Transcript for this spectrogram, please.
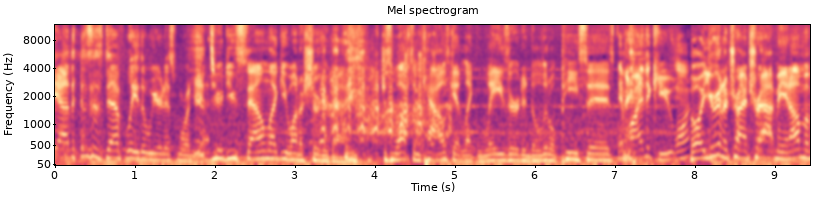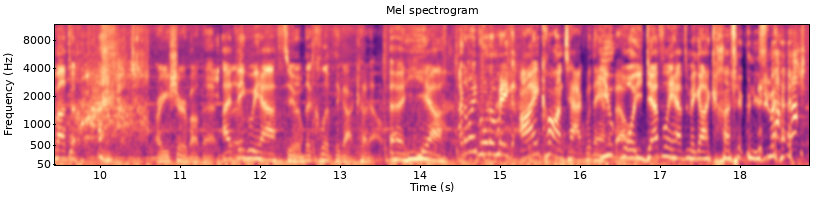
yeah, this is definitely the weirdest one yet. Dude, you sound like you want a sugar daddy. Just watch some cows get like lasered into little pieces. Am I the cute one? Well, you're gonna try and trap me, and I'm about to. Are you sure about that? I think we have to. the, the clip that got cut out. uh, yeah. I don't even want to make eye contact with You well, you definitely have to make eye contact when you smash.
